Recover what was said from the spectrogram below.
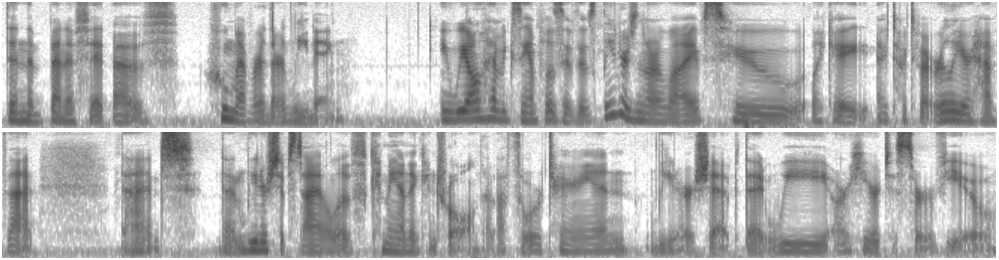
than the benefit of whomever they're leading. We all have examples of those leaders in our lives who, like I, I talked about earlier, have that that that leadership style of command and control, that authoritarian leadership, that we are here to serve you,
